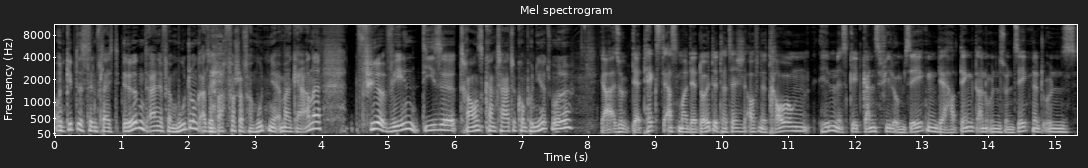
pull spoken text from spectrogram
Und gibt es denn vielleicht irgendeine Vermutung, also Bachforscher vermuten ja immer gerne, für wen diese Trauungskantate komponiert wurde? Ja, also der Text erstmal, der deutet tatsächlich auf eine Trauung hin. Es geht ganz viel um Segen. Der Herr denkt an uns und segnet uns.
